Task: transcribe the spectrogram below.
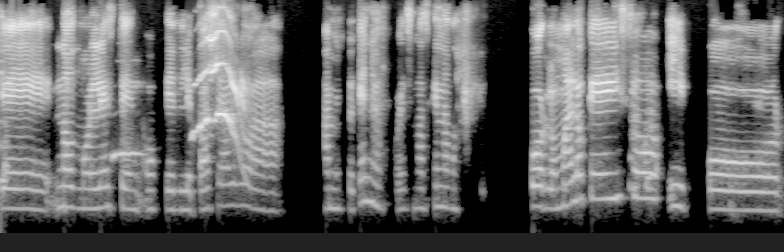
que nos molesten o que le pase algo a, a mis pequeños, pues más que nada, por lo malo que hizo y por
